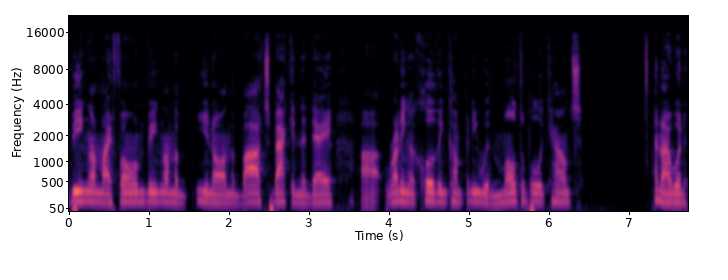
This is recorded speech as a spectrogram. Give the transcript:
being on my phone, being on the you know on the bots back in the day, uh, running a clothing company with multiple accounts, and I would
